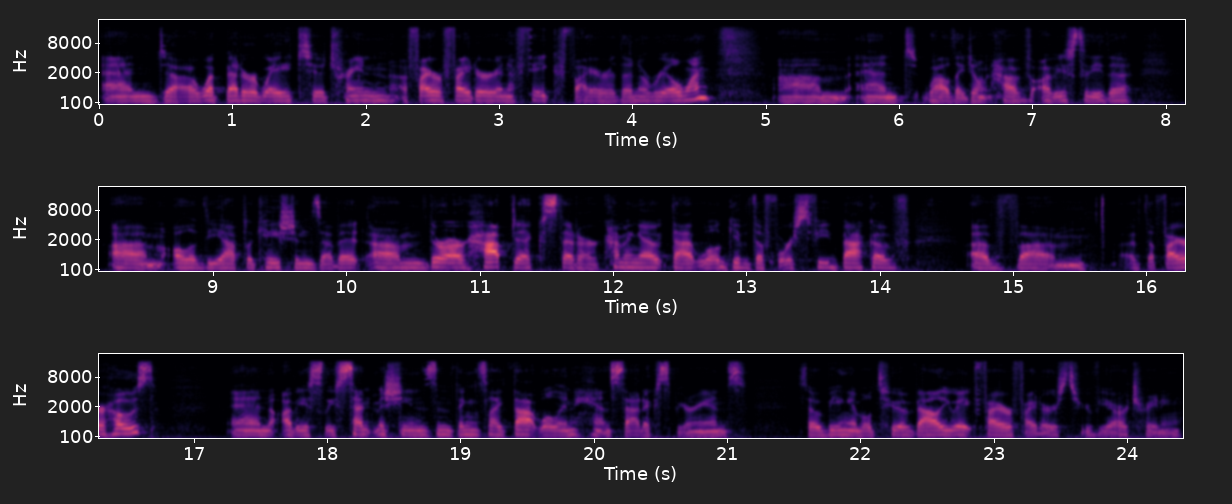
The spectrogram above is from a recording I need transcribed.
and uh, what better way to train a firefighter in a fake fire than a real one? Um, and while they don't have, obviously, the um, all of the applications of it. Um, there are haptics that are coming out that will give the force feedback of, of, um, of the fire hose. And obviously scent machines and things like that will enhance that experience. So being able to evaluate firefighters through VR training.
